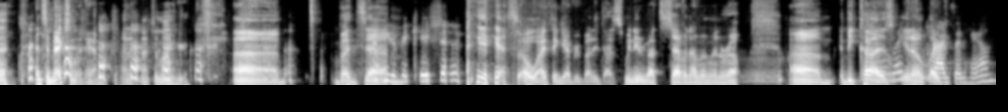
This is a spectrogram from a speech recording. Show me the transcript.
Had some excellent ham. Uh, not too long ago. Um but i need a um, vacation. Yes. Oh I think everybody does. We need about seven of them in a row. Um because like you know green like flags and ham.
